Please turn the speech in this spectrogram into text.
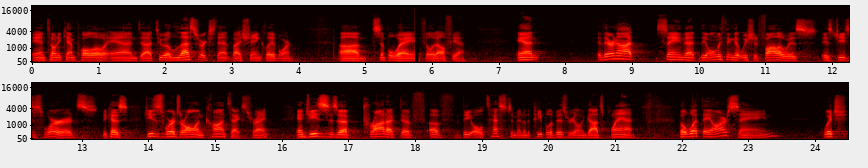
and Tony Campolo, and uh, to a lesser extent by Shane Claiborne, um, Simple Way in Philadelphia. And they're not saying that the only thing that we should follow is, is Jesus' words, because Jesus' words are all in context, right? And Jesus is a product of, of the Old Testament and the people of Israel and God's plan. But what they are saying, which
